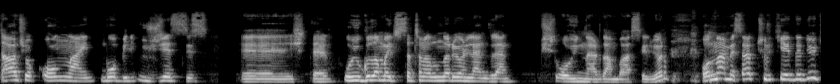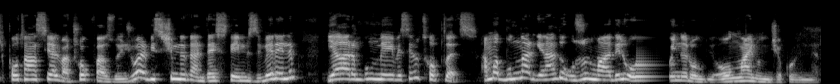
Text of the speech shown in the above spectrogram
Daha çok online, mobil, ücretsiz e, işte uygulama içi satın alımları yönlendiren işte oyunlardan bahsediyorum. Onlar mesela Türkiye'de diyor ki potansiyel var. Çok fazla oyuncu var. Biz şimdiden desteğimizi verelim. Yarın bunun meyvesini toplarız. Ama bunlar genelde uzun vadeli oyunlar oluyor. Online oynayacak oyunlar.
